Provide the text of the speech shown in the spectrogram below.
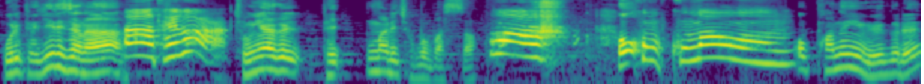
우리 100일이잖아 아 대박! 종이약을 100마리 접어봤어 와 어? 고, 고마워. 어 반응이 왜 그래?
